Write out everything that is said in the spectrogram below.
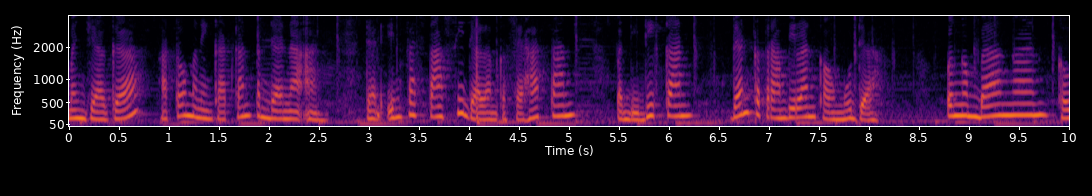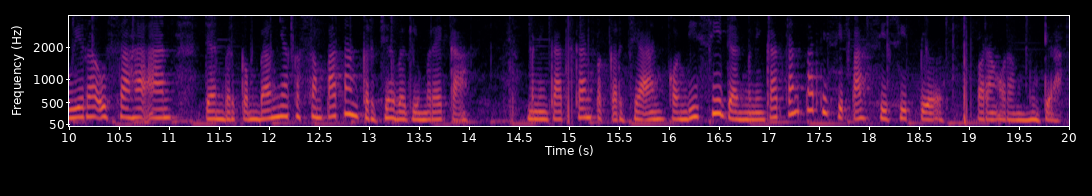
menjaga atau meningkatkan pendanaan dan investasi dalam kesehatan, pendidikan, dan keterampilan kaum muda pengembangan kewirausahaan, dan berkembangnya kesempatan kerja bagi mereka, meningkatkan pekerjaan kondisi dan meningkatkan partisipasi sipil orang-orang muda.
